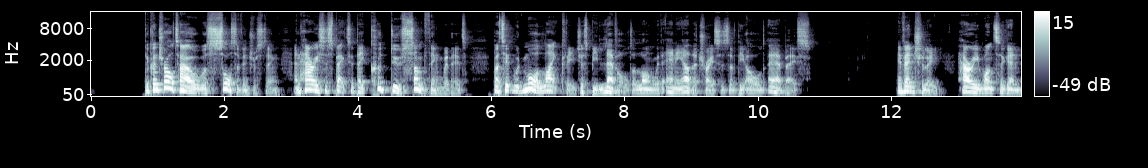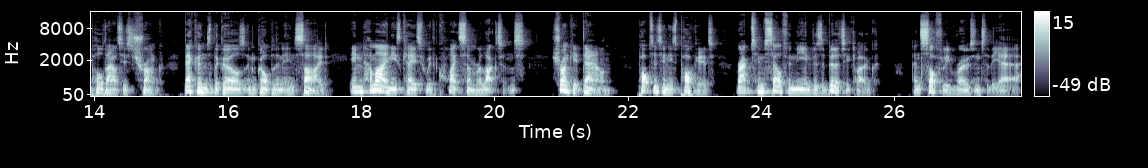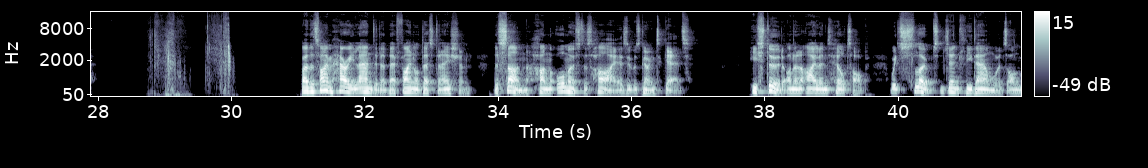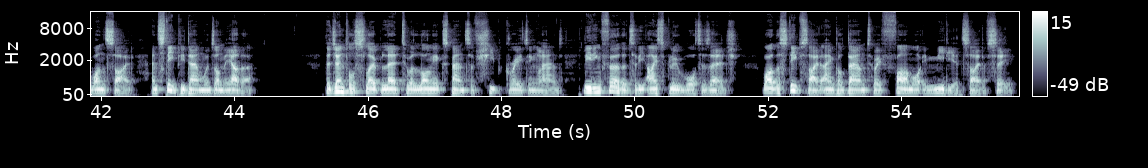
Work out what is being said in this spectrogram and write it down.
The control tower was sort of interesting, and Harry suspected they could do something with it, but it would more likely just be levelled along with any other traces of the old airbase. Eventually, Harry once again pulled out his trunk, beckoned the girls and Goblin inside, in Hermione's case with quite some reluctance, shrunk it down, popped it in his pocket, wrapped himself in the invisibility cloak, and softly rose into the air. By the time Harry landed at their final destination, the sun hung almost as high as it was going to get. He stood on an island hilltop, which sloped gently downwards on one side and steeply downwards on the other. The gentle slope led to a long expanse of sheep grazing land leading further to the ice blue water's edge, while the steep side angled down to a far more immediate side of sea.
